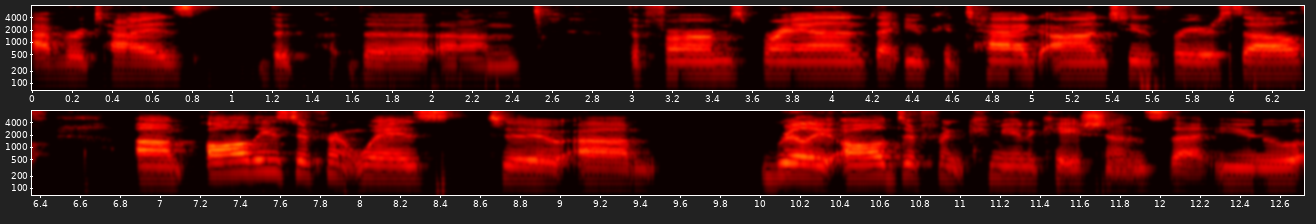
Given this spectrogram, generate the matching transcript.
advertise the, the, um, the firm's brand that you could tag onto for yourself. Um, all these different ways to um, really all different communications that you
